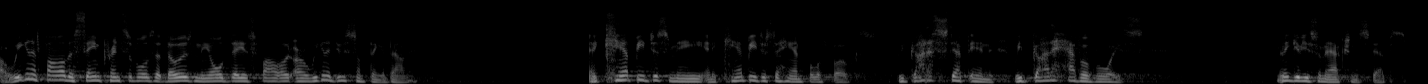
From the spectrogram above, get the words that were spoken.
Are we going to follow the same principles that those in the old days followed, or are we going to do something about it? And it can't be just me, and it can't be just a handful of folks. We've got to step in, we've got to have a voice. Let me give you some action steps.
